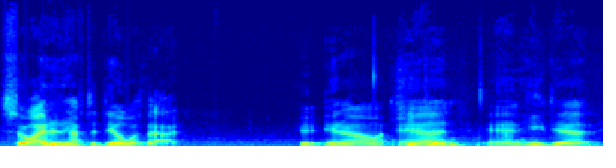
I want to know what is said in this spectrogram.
So I didn't have to deal with that, you know, he and, did. and he did.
